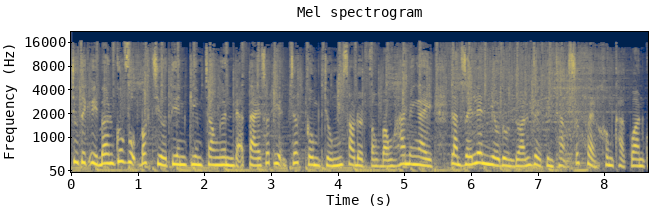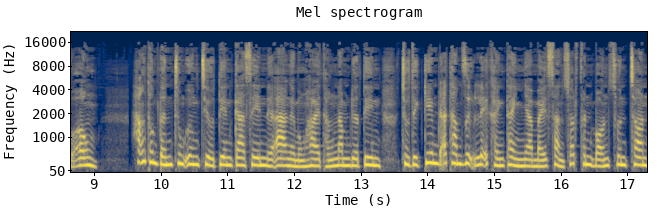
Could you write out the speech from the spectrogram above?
Chủ tịch Ủy ban Quốc vụ Bắc Triều Tiên Kim Jong-un đã tái xuất hiện trước công chúng sau đợt vắng bóng 20 ngày, làm dấy lên nhiều đồn đoán về tình trạng sức khỏe không khả quan của ông. Hãng thông tấn Trung ương Triều Tiên KCNA ngày 2 tháng 5 đưa tin, Chủ tịch Kim đã tham dự lễ khánh thành nhà máy sản xuất phân bón Suncheon,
